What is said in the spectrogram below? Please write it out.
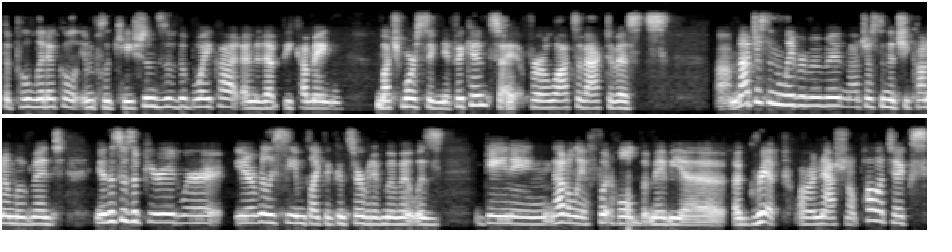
the political implications of the boycott ended up becoming much more significant for lots of activists, um, not just in the labor movement, not just in the Chicano movement. You know, this was a period where, you know, it really seemed like the conservative movement was gaining not only a foothold, but maybe a, a grip on national politics.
